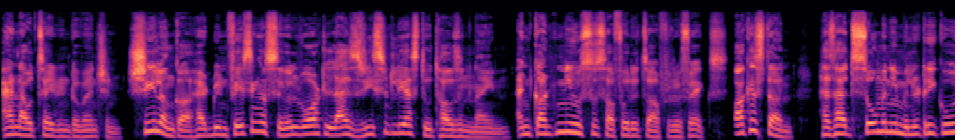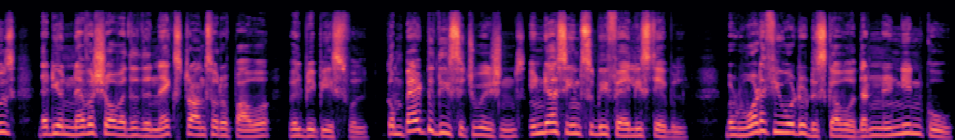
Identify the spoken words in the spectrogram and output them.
and outside intervention. Sri Lanka had been facing a civil war till as recently as 2009 and continues to suffer its after effects. Pakistan has had so many military coups that you're never sure whether the next transfer of power will be peaceful. Compared to these situations, India seems to be fairly stable. But what if you were to discover that an Indian coup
